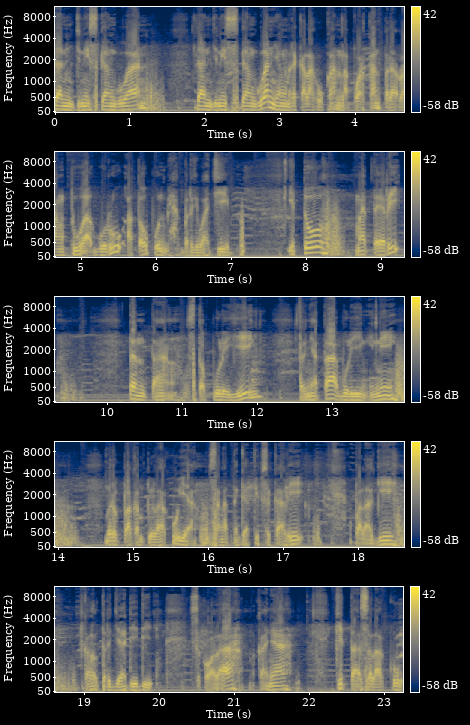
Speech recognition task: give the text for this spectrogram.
dan jenis gangguan dan jenis gangguan yang mereka lakukan laporkan pada orang tua, guru ataupun pihak berwajib. Itu materi tentang stop bullying. Ternyata bullying ini merupakan perilaku yang sangat negatif sekali apalagi kalau terjadi di sekolah makanya kita selaku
